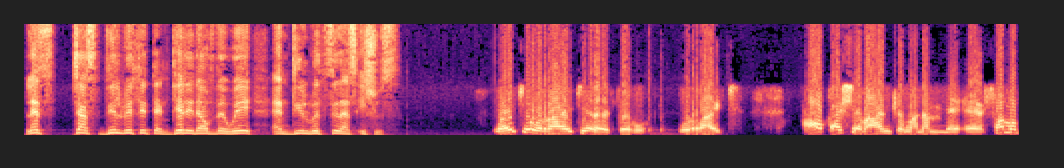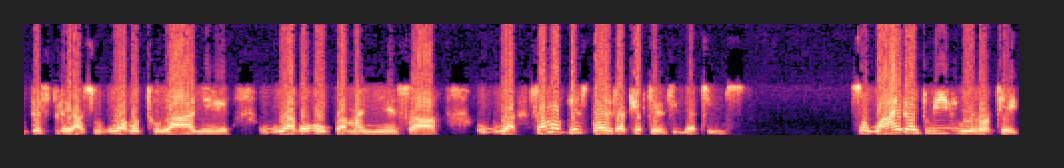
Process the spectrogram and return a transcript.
let's just deal with it and get it out of the way and deal with serious issues wa itse o right eh tebo. O right. Ha o ka sheba hantle ngwana mme eh, some of these players o bua bo thulani o bua bo Oupa Manyisa o bua some of these boys are captains in their teams. So why don't we we rotate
